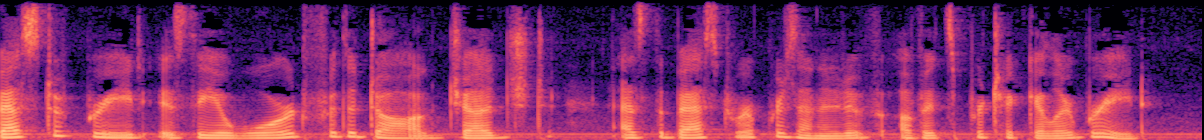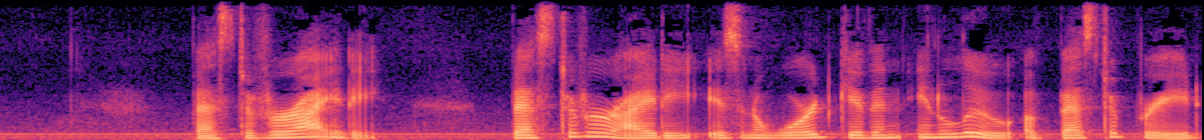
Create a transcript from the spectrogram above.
Best of Breed is the award for the dog judged as the best representative of its particular breed. Best of Variety. Best of Variety is an award given in lieu of Best of Breed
